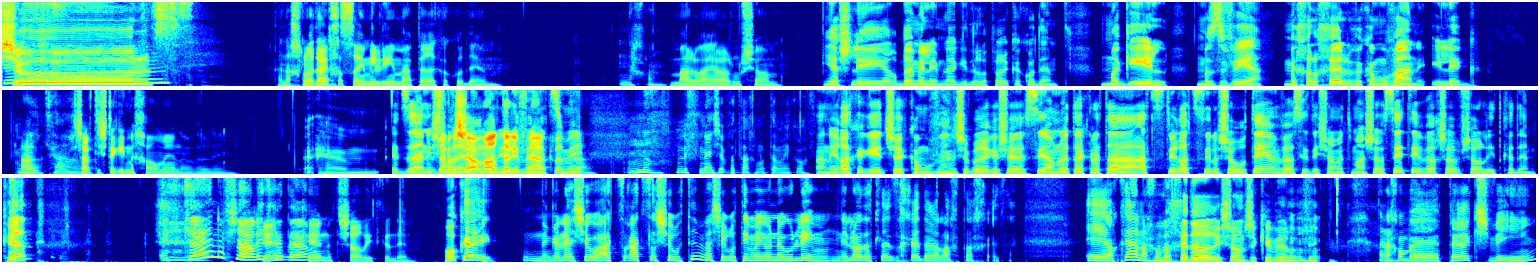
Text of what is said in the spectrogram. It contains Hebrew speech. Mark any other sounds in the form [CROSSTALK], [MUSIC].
שולץ. אנחנו עדיין חסרי מילים מהפרק הקודם. נכון. מה לא היה לנו שם? יש לי הרבה מילים להגיד על הפרק הקודם. מגעיל, מזוויע, מחלחל, וכמובן, עילג. אה, בעיקר. חשבתי שתגיד מחרמן, אבל... אה, אמ, את זה אני זה שומר מה שאמרת ביני לפני לבין עצמי. ההקלטה. נו, לפני שפתחנו את המיקרופון. אני רק אגיד שכמובן שברגע שסיימנו את ההקלטה, אצתי רצתי לשירותים, ועשיתי שם את מה שעשיתי, ועכשיו אפשר להתקדם, כן? כן, אפשר כן, להתקדם. כן, אפשר להתקדם. אוקיי. נגלה שהוא אץ רץ לשירותים, והשירותים היו נעולים. אני לא יודעת לאיזה חדר הלכת אחרי זה. אה, אוקיי, אנחנו. לחדר הראשון שקיבל אותי. [LAUGHS] אנחנו בפרק שביעי.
